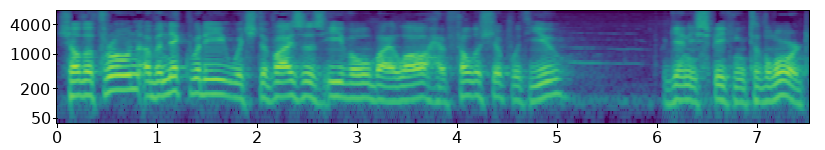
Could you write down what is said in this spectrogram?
Shall the throne of iniquity which devises evil by law have fellowship with you? Again, he's speaking to the Lord.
